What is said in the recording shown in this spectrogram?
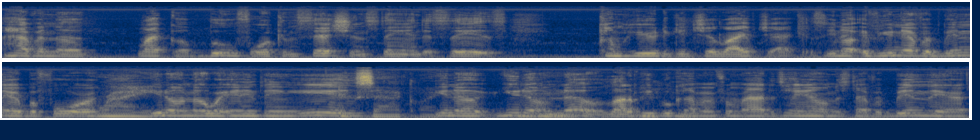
having a like a booth or a concession stand that says come here to get your life jackets you know if you've never been there before Right. you don't know where anything is Exactly. Mm-hmm. you know you don't know a lot of people coming from out of town that's never been there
